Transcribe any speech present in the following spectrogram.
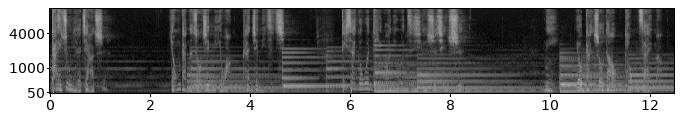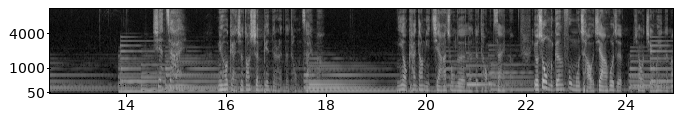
盖住你的价值。勇敢的走进迷惘，看见你自己。第三个问题，我要你问自己的事情是：你有感受到同在吗？现在你有感受到身边的人的同在吗？你有看到你家中的人的同在吗？有时候我们跟父母吵架，或者像我结婚的嘛。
